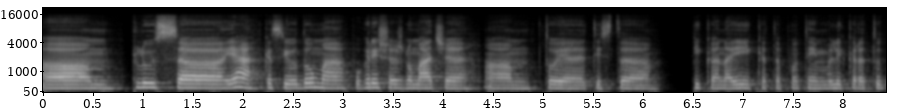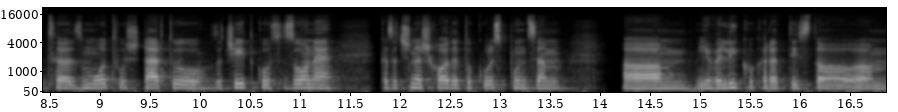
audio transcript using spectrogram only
Um, plus, uh, ja, ki si od doma pogrešaš domače, um, to je tista pika na i, ki te potem velikrat tudi zmot v štartu, začetku sezone, ko začneš hoditi okoli s puncem, um, je veliko krat tisto. Um,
